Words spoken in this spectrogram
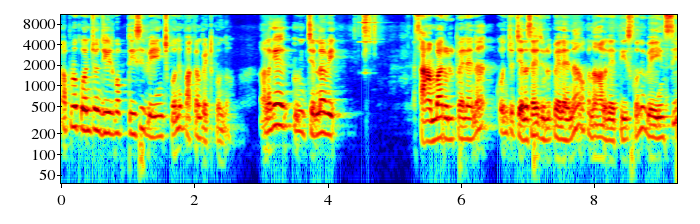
అప్పుడు కొంచెం జీడిపప్పు తీసి వేయించుకొని పక్కన పెట్టుకుందాం. అలాగే చిన్నవి సాంబార్ ఉల్లిపాయలైనా కొంచెం చిన్న సైజు ఉల్లిపాయలైనా ఒక నాలుగైదు తీసుకొని వేయించి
